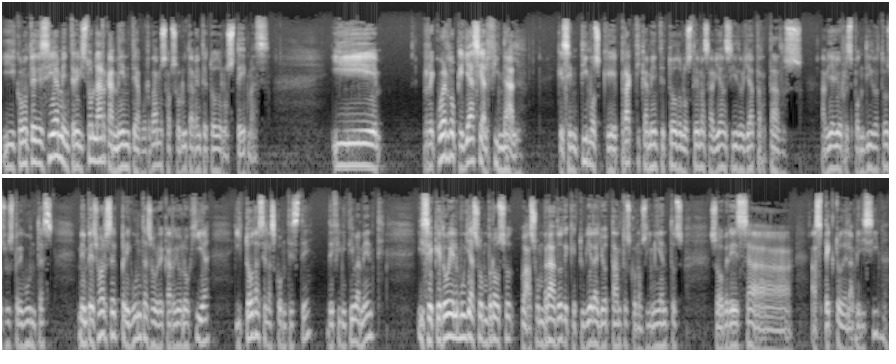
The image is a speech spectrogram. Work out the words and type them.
Y como te decía, me entrevistó largamente, abordamos absolutamente todos los temas. Y recuerdo que ya hacia el final, que sentimos que prácticamente todos los temas habían sido ya tratados, había yo respondido a todas sus preguntas, me empezó a hacer preguntas sobre cardiología y todas se las contesté, definitivamente y se quedó él muy asombroso, asombrado de que tuviera yo tantos conocimientos sobre ese aspecto de la medicina.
